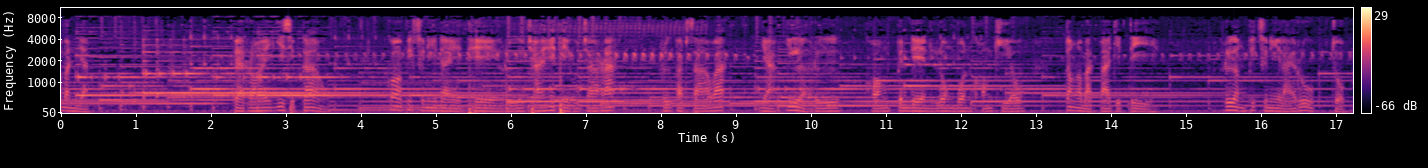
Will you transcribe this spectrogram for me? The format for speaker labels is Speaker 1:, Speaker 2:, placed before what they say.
Speaker 1: ระบัญญัติ 829 ก็ภิกษุณีใดเทหรือใช้ให้เทอุจจาระ หรือปัสสาวะ อยากเยื่อหรือของเป็นเดนลงบนของเขียว ต้องอบัติปาจิตตี เรื่องภิกษุณีหลายรูปจบ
